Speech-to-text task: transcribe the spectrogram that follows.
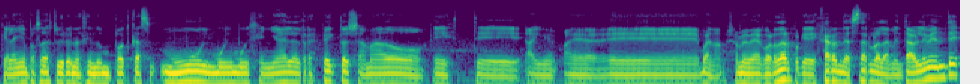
que el año pasado estuvieron haciendo un podcast muy, muy, muy genial al respecto, llamado, este, eh, bueno, ya me voy a acordar porque dejaron de hacerlo lamentablemente,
